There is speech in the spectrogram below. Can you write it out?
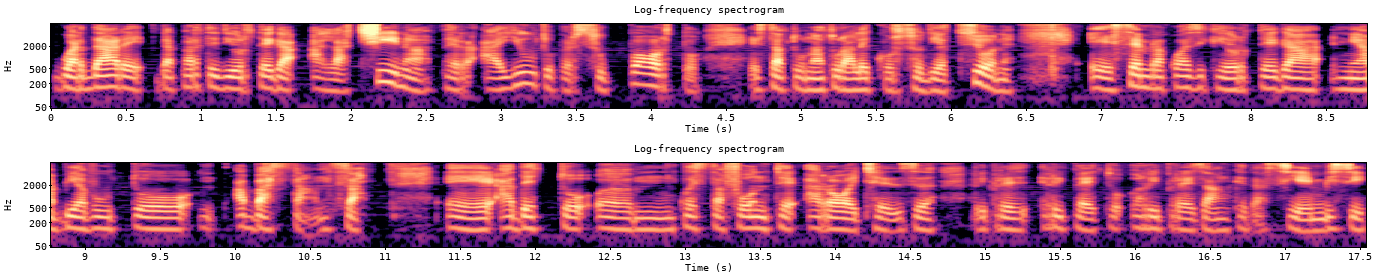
Guardare da parte di Ortega alla Cina per aiuto, per supporto, è stato un naturale corso di azione e sembra quasi che Ortega ne abbia avuto abbastanza. Eh, ha detto um, questa fonte a Reuters, ripre- ripeto, ripresa anche da CNBC.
